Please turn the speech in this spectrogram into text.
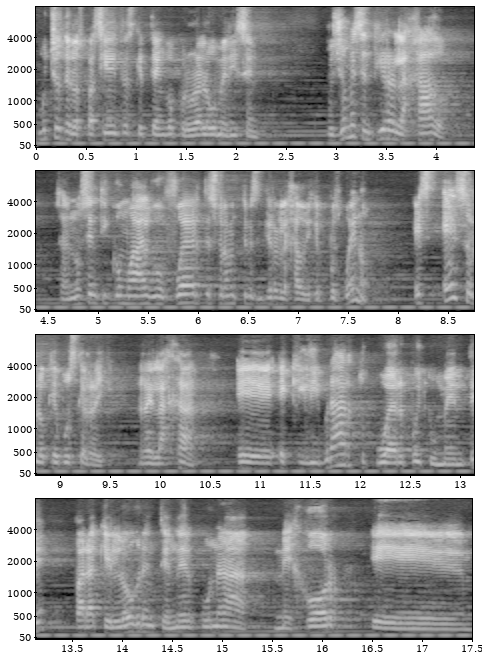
Muchos de los pacientes que tengo por algo me dicen, pues yo me sentí relajado, o sea, no sentí como algo fuerte, solamente me sentí relajado. dije, pues bueno, es eso lo que busca el Reiki, relajar, eh, equilibrar tu cuerpo y tu mente para que logren tener una mejor eh,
